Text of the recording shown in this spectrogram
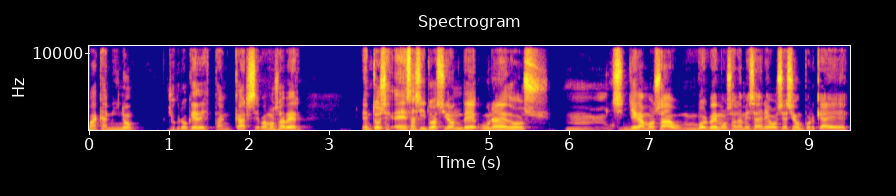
va camino, yo creo que de estancarse. Vamos a ver entonces en esa situación de una de dos. mm, si llegamos a un- volvemos a la mesa de negociación porque eh,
